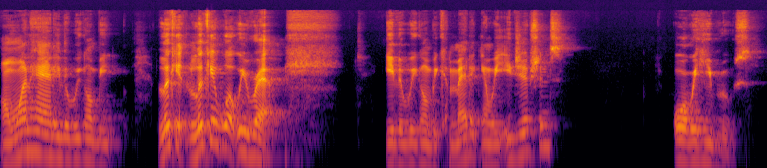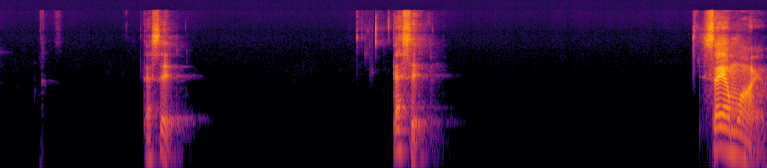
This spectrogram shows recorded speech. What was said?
On one hand, either we're gonna be look at look at what we rep. Either we're gonna be Kemetic and we Egyptians, or we Hebrews. That's it. That's it. Say I'm lying.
